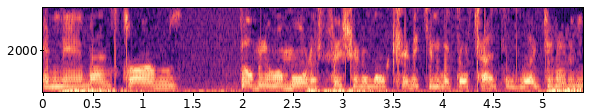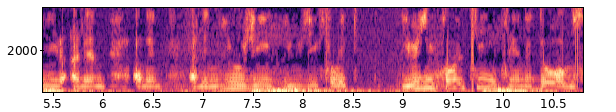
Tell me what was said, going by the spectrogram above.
in layman's terms. Dublin were more efficient and more clinical with their chances, like do you know what I mean? And then, and then, and then, usually, usually for a, usually for a team playing the Dubs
